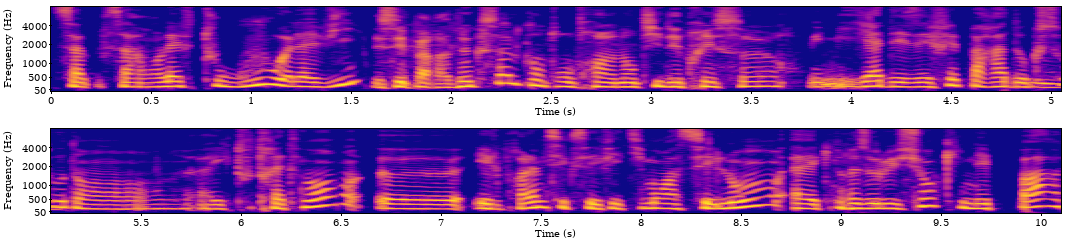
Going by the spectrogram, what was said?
ça, ça, enlève tout goût à la vie. Et c'est paradoxal quand on prend un antidépresseur. Oui, mais il y a des effets paradoxaux mm. dans, avec tout traitement. Euh, et le problème, c'est que c'est effectivement assez long, avec une résolution qui n'est pas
